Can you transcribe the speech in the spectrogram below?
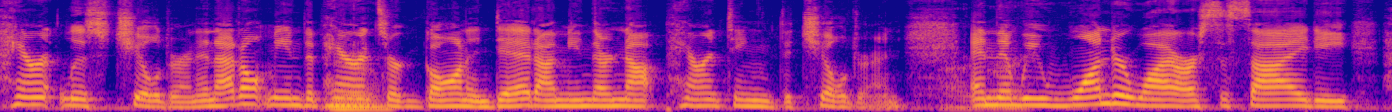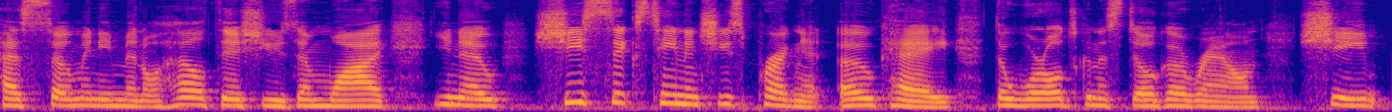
parentless children. And i don't mean the parents are gone and dead. I mean they're not parenting the children. And then we wonder why our society has so many mental health issues and why you know she's 16 and she's pregnant. Okay the world's going to still go round. She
